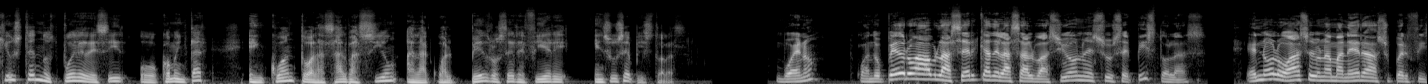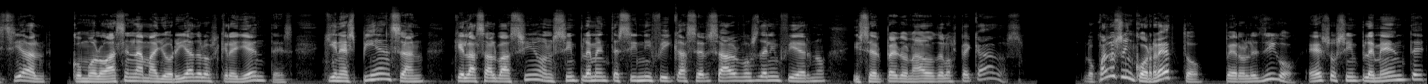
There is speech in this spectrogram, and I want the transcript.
¿Qué usted nos puede decir o comentar en cuanto a la salvación a la cual Pedro se refiere en sus epístolas? Bueno, cuando Pedro habla acerca de la salvación en sus epístolas, él no lo hace de una manera superficial como lo hacen la mayoría de los creyentes, quienes piensan que la salvación simplemente significa ser salvos del infierno y ser perdonados de los pecados. Lo cual es incorrecto, pero les digo, eso simplemente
